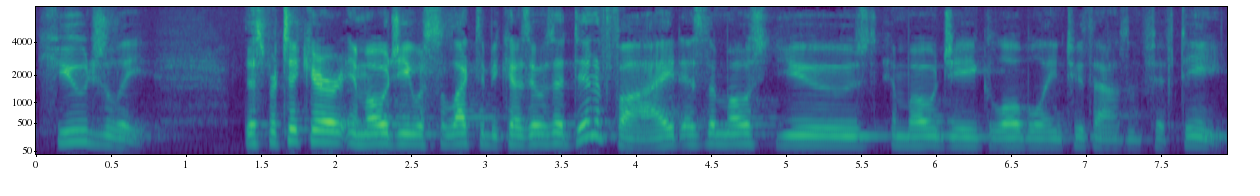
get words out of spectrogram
hugely. This particular emoji was selected because it was identified as the most used emoji globally in 2015.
